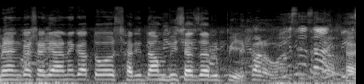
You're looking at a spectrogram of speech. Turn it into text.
महँगा साड़ी आने का तो साड़ी दाम बीस हज़ार रुपये। है। है।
